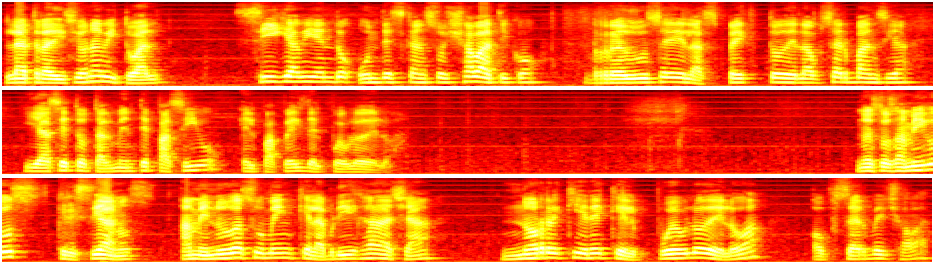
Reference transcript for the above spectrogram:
la tradición habitual sigue habiendo un descanso shabático, reduce el aspecto de la observancia y hace totalmente pasivo el papel del pueblo de Loa. Nuestros amigos cristianos a menudo asumen que la Brija Dasha no requiere que el pueblo de Loa observe el Shabbat.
